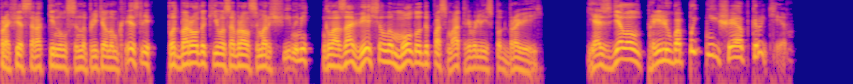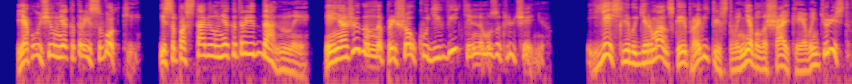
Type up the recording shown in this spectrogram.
Профессор откинулся на плетеном кресле Подбородок его собрался морщинами, глаза весело, молодо посматривали из-под бровей. Я сделал прелюбопытнейшее открытие. Я получил некоторые сводки и сопоставил некоторые данные, и неожиданно пришел к удивительному заключению. Если бы германское правительство не было шайкой авантюристов,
